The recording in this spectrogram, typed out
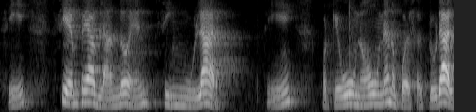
¿sí? Siempre hablando en singular, ¿sí? Porque uno o una no puede ser plural,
